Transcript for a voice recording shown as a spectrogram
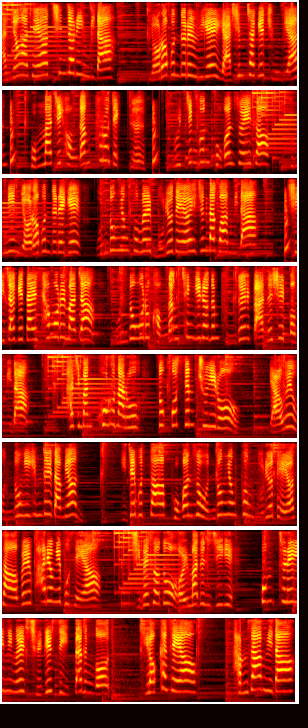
안녕하세요. 친절이입니다. 여러분들을 위해 야심차게 준비한 봄맞이 건강 프로젝트 울진군 보건소에서 국민 여러분들에게 운동용품을 무료 대여해준다고 합니다. 시작의 달 3월을 맞아 운동으로 건강 챙기려는 분들 많으실 겁니다. 하지만 코로나로 또 꽃샘 추위로 야외 운동이 힘들다면 이제부터 보건소 운동용품 무료 대여 사업을 활용해 보세요. 집에서도 얼마든지 홈 트레이닝을 즐길 수 있다는 것 기억하세요. 감사합니다.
